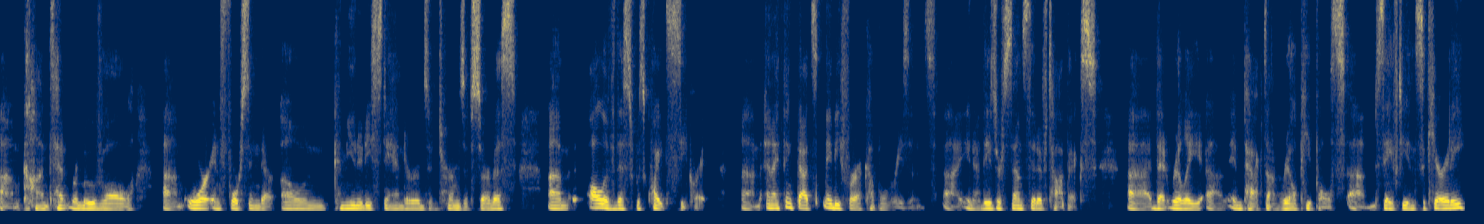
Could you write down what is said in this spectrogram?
um, content removal, um, or enforcing their own community standards in terms of service, um, all of this was quite secret. Um, and I think that's maybe for a couple reasons. Uh, you know, these are sensitive topics uh, that really uh, impact on real people's um, safety and security.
